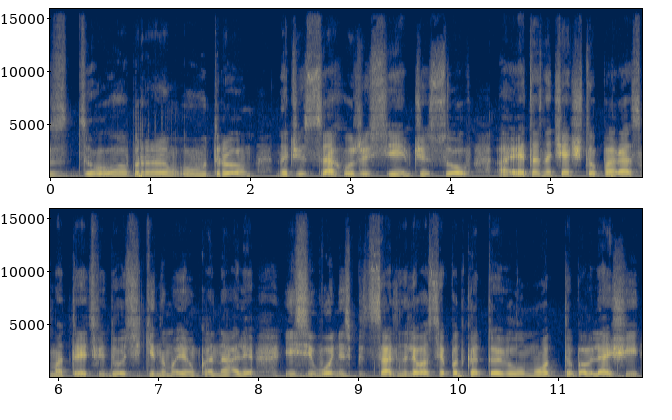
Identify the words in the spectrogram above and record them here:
С добрым утром! На часах уже 7 часов, а это означает, что пора смотреть видосики на моем канале. И сегодня специально для вас я подготовил мод, добавляющий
